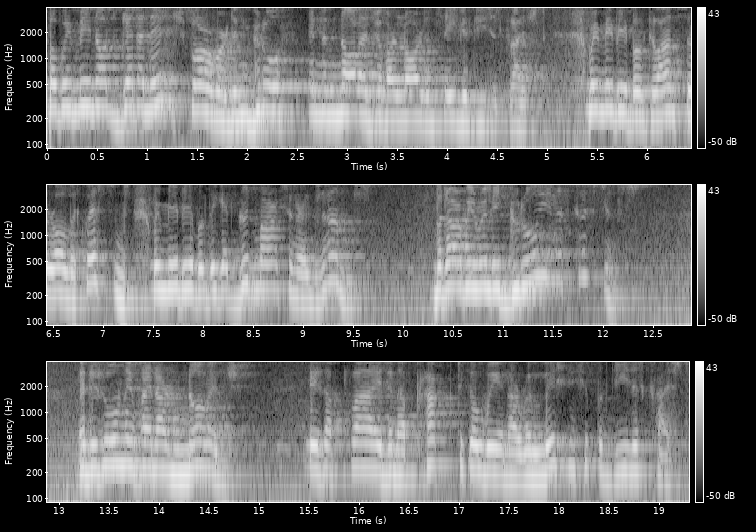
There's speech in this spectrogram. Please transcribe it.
but we may not get an inch forward in growth in the knowledge of our Lord and Saviour Jesus Christ. We may be able to answer all the questions. We may be able to get good marks in our exams. But are we really growing as Christians? It is only when our knowledge is applied in a practical way in our relationship with Jesus Christ,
